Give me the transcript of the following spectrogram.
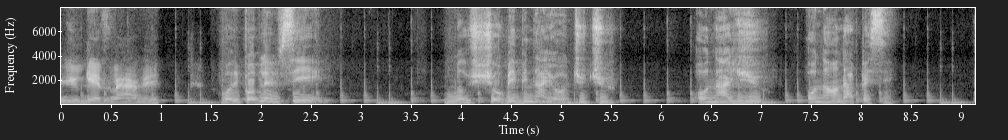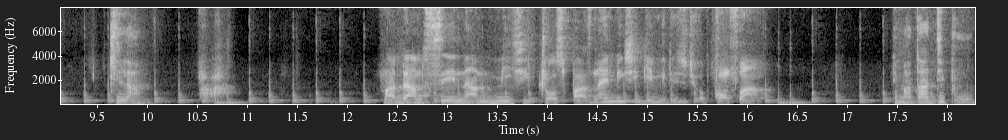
you get na abi. But the problem say, no sure maybe na your juju or na you or na another person kill am. madam say na me she trust pass na make she give me this job confam. The matter deep o.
